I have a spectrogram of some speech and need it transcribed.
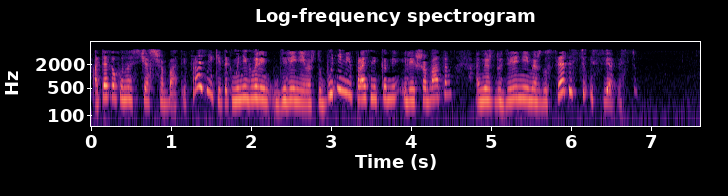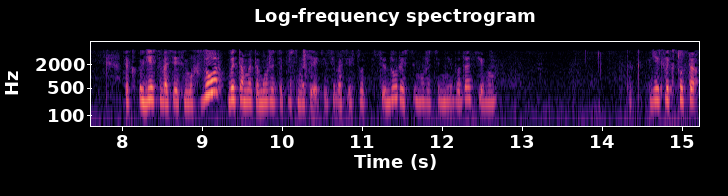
А так как у нас сейчас шаббат и праздники, так мы не говорим деление между буднями и праздниками или шаббатом, а между делением между святостью и святостью. Так если у вас есть махзор, вы там это можете просмотреть. Если у вас есть вот сидур, если можете мне его дать, я вам... Так, если кто-то...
